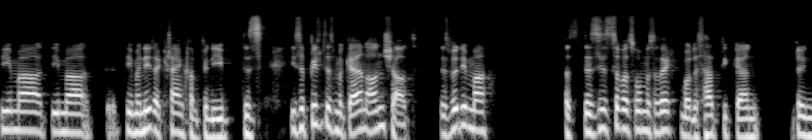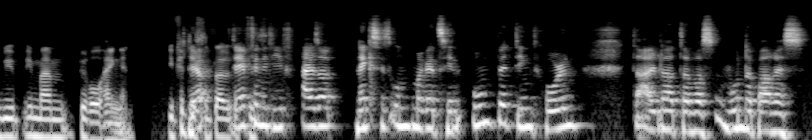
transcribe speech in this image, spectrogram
die man, die man, die man nicht erklären kann, finde ich. Das ist ein Bild, das man gerne anschaut. Das würde ich mal, also das ist sowas, wo man sagt, das hatte ich gern irgendwie in meinem Büro hängen. Ich finde das ja, total. Definitiv. Also, nächstes Und-Magazin unbedingt holen. Der Aldo hat da was Wunderbares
